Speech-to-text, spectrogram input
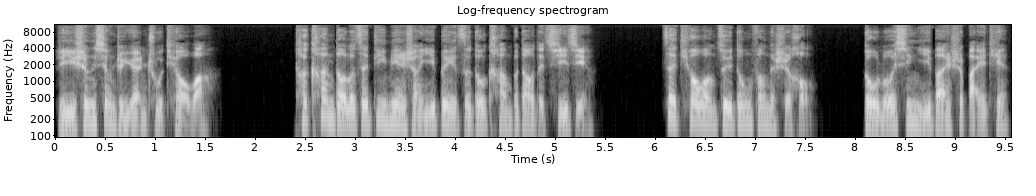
李胜向着远处眺望，他看到了在地面上一辈子都看不到的奇景。在眺望最东方的时候，斗罗星一半是白天，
